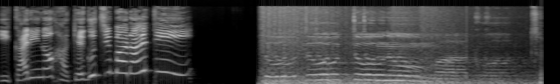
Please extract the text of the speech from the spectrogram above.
怒りのはけ口バラエティー。ドドドのまこと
